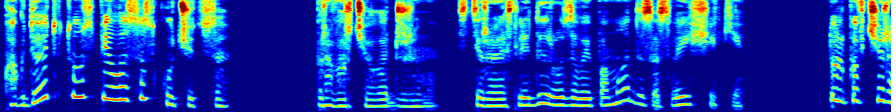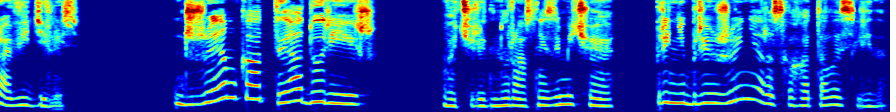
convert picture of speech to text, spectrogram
«Когда это ты успела соскучиться?» — проворчала Джима, стирая следы розовой помады со своей щеки. «Только вчера виделись». «Джемка, ты одуреешь!» В очередной раз, не замечая пренебрежения, расхохоталась Лина.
